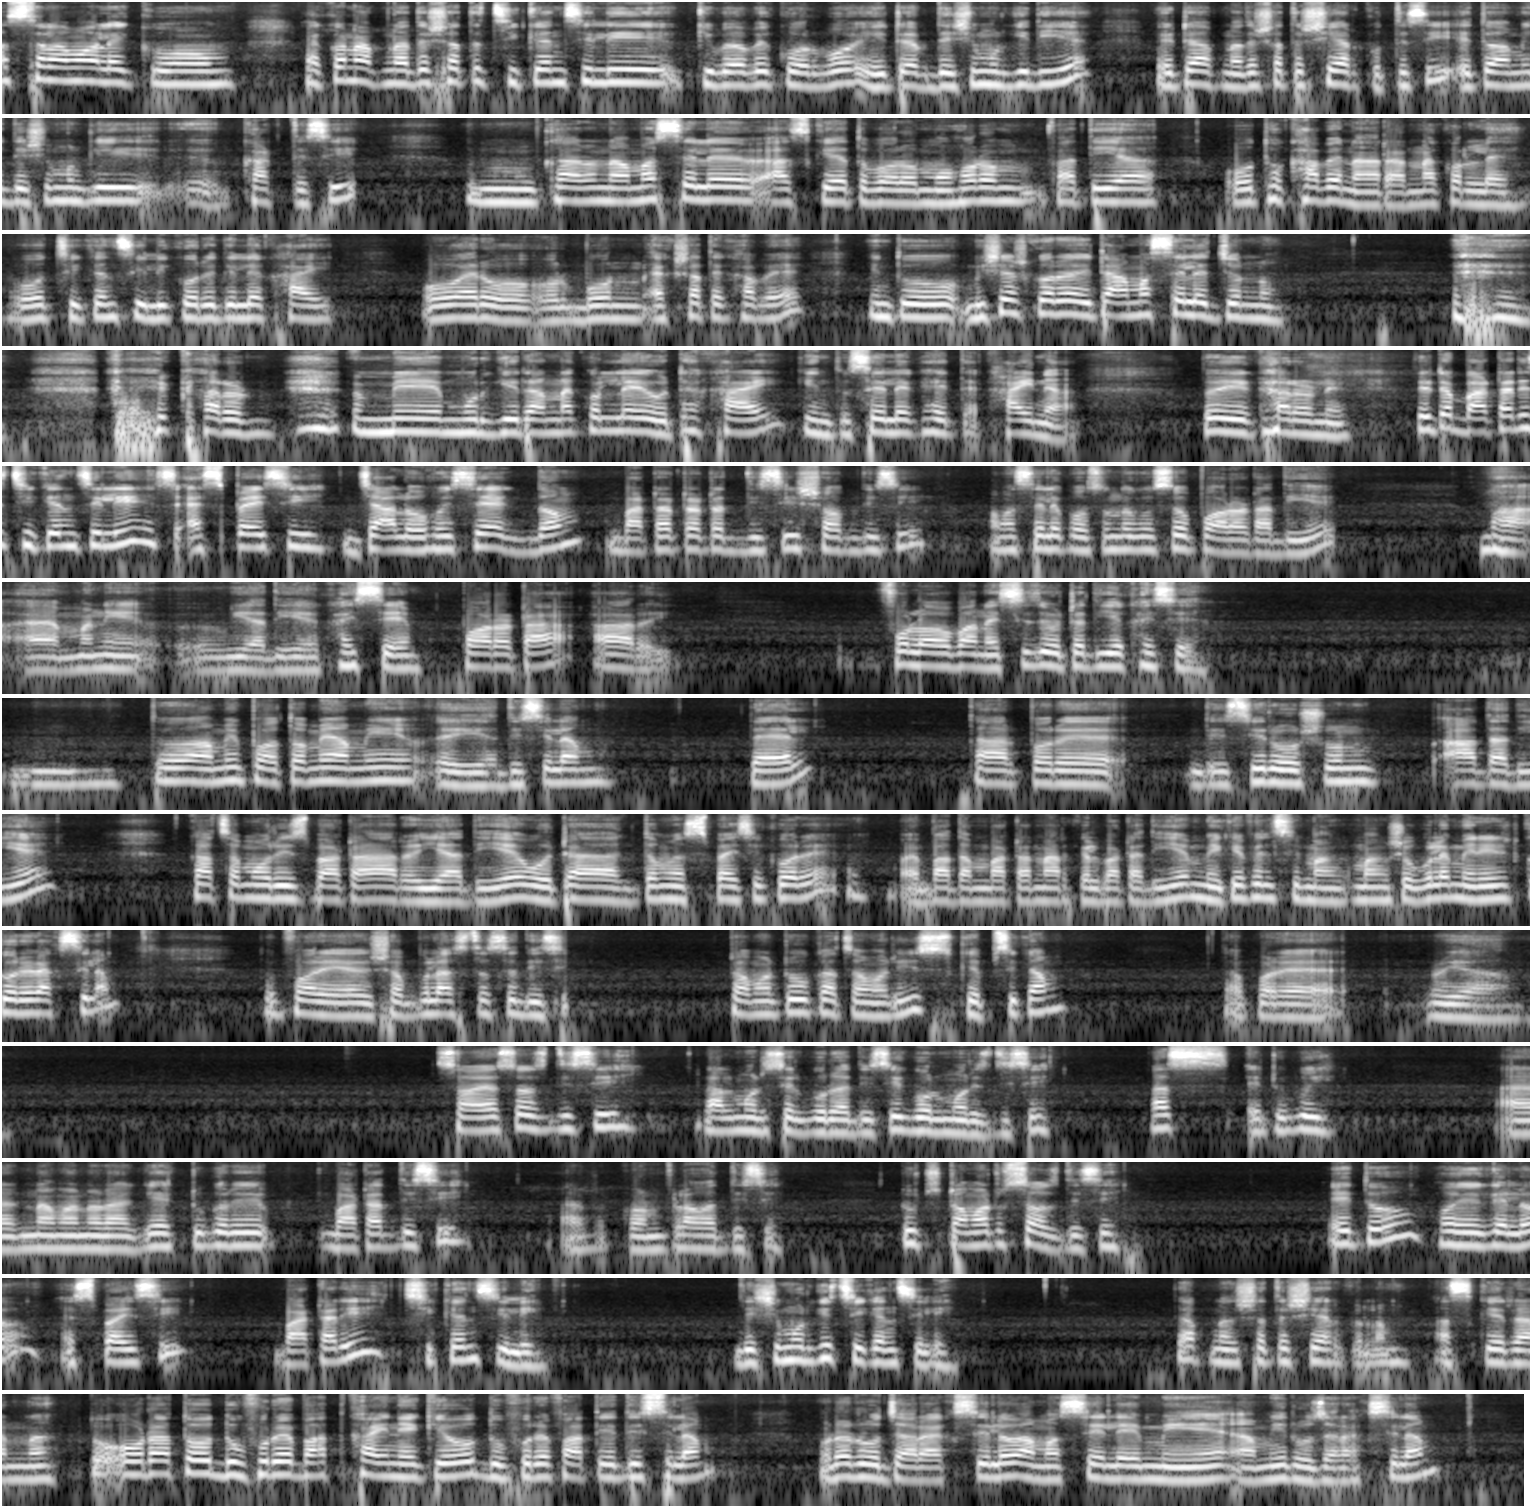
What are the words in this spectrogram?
আসসালামু আলাইকুম। এখন আপনাদের সাথে চিকেন চিলি কীভাবে করব, এটা দেশি মুরগি দিয়ে, এটা আপনাদের সাথে শেয়ার করতেছি। এটা আমি দেশি মুরগি কাটতেছি। কারণ আমার ছেলে আজকে এত বড় মোহরম ফাতিয়া, ও তো খাবে না রান্না করলে। ও চিকেন চিলি করে দিলে খায়। ও আর ওর বোন একসাথে খাবে। কিন্তু বিশেষ করে এটা আমার ছেলের জন্য। কারণ মেয়ে মুরগি রান্না করলে ওটা খায়, কিন্তু ছেলে খাইতে, খায় না। তো এই কারণে। এটা বাটারি চিকেন চিলি স্পাইসি জালও হয়েছে একদম। বাটার টাটার দিছি, সব দিছি। আমার ছেলে পছন্দ করছে পরোটা দিয়ে। ভা মানে ইয়া দিয়ে খাইছে পরোটা আর পোলাও বানাইছি যে ওটা দিয়ে খাইছে। তো আমি প্রথমে আমি ইয়া দিছিলাম তেল, তারপরে দিছি রসুন আদা দিয়ে, কাঁচামরিচ বাটা আর ইয়া দিয়ে, ওইটা একদম স্পাইসি করে বাদাম বাটা, নারকেল বাটা দিয়ে মেখে ফেলছি মাংসগুলো ম্যারিনেট করে রাখছিলাম। তো পরে সবগুলো আস্তে আস্তে দিছি। টমেটো, কাঁচামরিচ ক্যাপসিকাম তারপরে ইয়া সয়া সস দিছি, লাল মরিচের গুঁড়া দিছি, গোলমরিচ দিছি বাস এটুকুই। আর নামানোর আগে একটু করে বাটার দিছি আর কর্নফ্লাওয়ার দিছি। একটু টমেটো সস দিছি। এই তো হয়ে গেল স্পাইসি বাটারি চিকেন চিলি দেশি মুরগির চিকেন চিলি আপনাদের সাথে শেয়ার করলাম আজকের রান্না। তো ওরা তো দুপুরে ভাত খাই না কেউ দুপুরে ফাতিয়ে দিছিলাম। ওরা রোজা রাখছিল, আমার ছেলে, মেয়ে, আমি রোজা রাখছিলাম।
